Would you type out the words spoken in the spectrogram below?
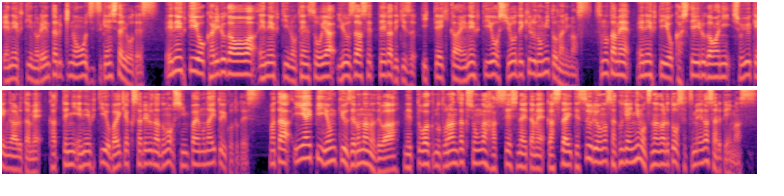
NFT のレンタル機能を実現したようです。NFT を借りる側は NFT の転送やユーザー設定ができず、一定期間 NFT を使用できるのみとなります。そのため NFT を貸している側に所有権があるため、勝手に NFT を売却されるなどの心配もないということです。また EIP4907 ではネットワークのトランザクションが発生しないため、ガス代手数料の削減にもつながると説明がされています。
